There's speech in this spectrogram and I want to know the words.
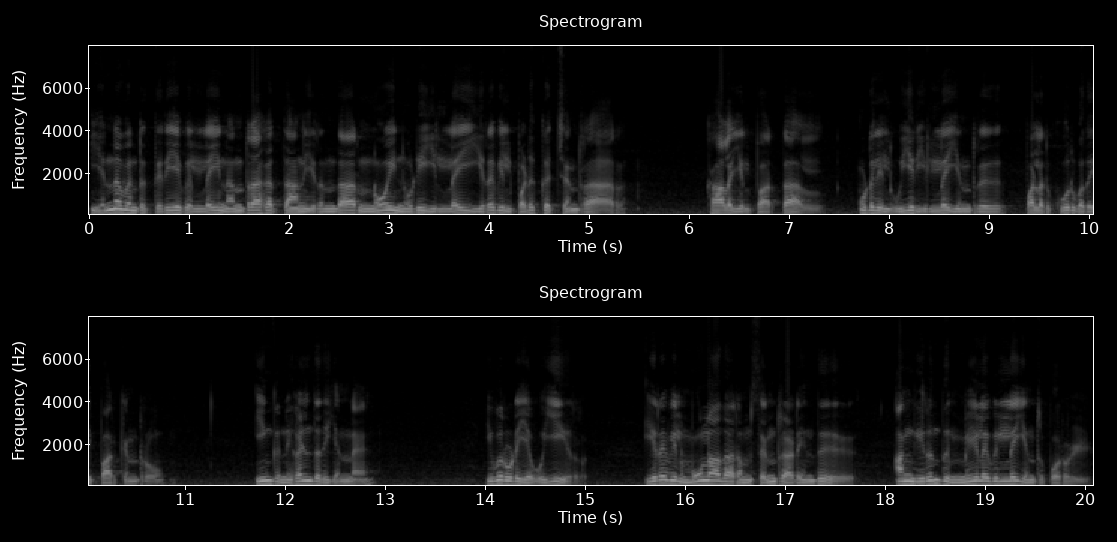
என்னவென்று தெரியவில்லை. நன்றாகத்தான் இருந்தார். நோய் நொடி இல்லை. இரவில் படுக்கச் சென்றார். காலையில் பார்த்தால் உடலில் உயிர் இல்லை என்று பலர் கூறுவதை பார்க்கின்றோம். இங்கு நிகழ்ந்தது என்ன? இவருடைய உயிர் இரவில் மூலாதாரம் சென்று அடைந்து அங்கிருந்து மீளவில்லை என்று பொருள்.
